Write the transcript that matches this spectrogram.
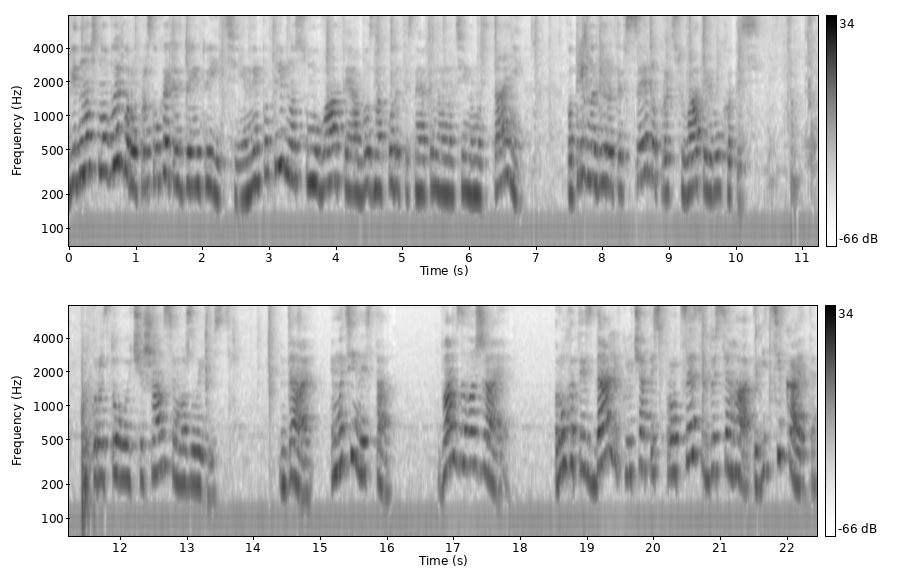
Відносно вибору, прислухайтесь до інтуїції. Не потрібно сумувати або знаходитись в негативно-емоційному стані. Потрібно вірити в себе, працювати і рухатись, використовуючи шанси, можливість. Да, емоційний стан вам заважає рухатись далі, включатись в процес і досягати. Відсікайте.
